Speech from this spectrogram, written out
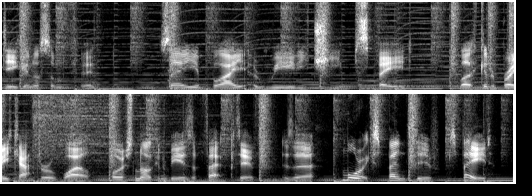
digging or something. Say you buy a really cheap spade. Well, it's going to break after a while, or it's not going to be as effective as a more expensive spade.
